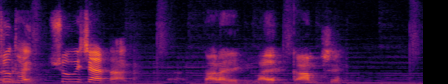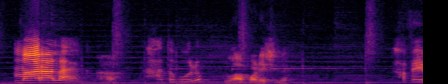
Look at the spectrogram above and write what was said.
શું થયું? શું વિચારતા હતા? તારા એક લાયક કામ છે. મારા લાયક? હા. હા તો બોલો. તું આ પડીશ ને. હવે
